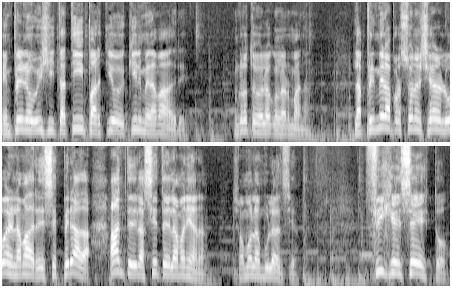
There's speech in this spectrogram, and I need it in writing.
En pleno Villa Itatí, partido de Quilmes, la madre. Un rato de hablar con la hermana. La primera persona en llegar al lugar es la madre, desesperada, antes de las 7 de la mañana. Llamó a la ambulancia. Fíjense esto,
